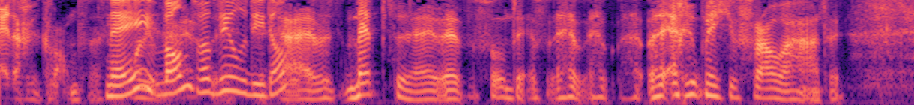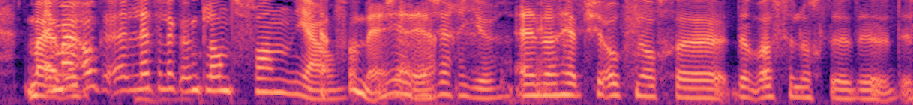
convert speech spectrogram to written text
aardige klant. Was Nee, want wat wilde die dan? Ja, hij mapte. Hij, vond eigenlijk een beetje vrouwenhater. Maar, maar wat- ook eh, letterlijk een klant van jou. Ja, van mij, ja, zeggen- ja. zeggen je. En dan heb je ook nog, eh, dan was er nog de, de, de,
